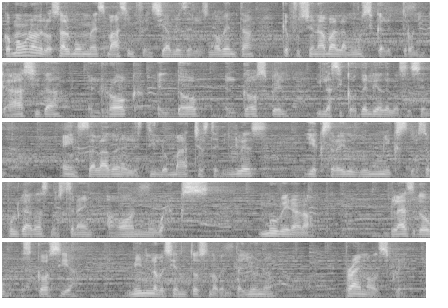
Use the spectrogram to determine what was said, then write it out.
como uno de los álbumes más influenciables de los 90 que fusionaba la música electrónica ácida, el rock, el dub, el gospel y la psicodelia de los 60, e instalado en el estilo Manchester inglés y extraído de un mix 12 pulgadas nos traen a On Wax, Moving On Up, Glasgow, Escocia, 1991, Primal Scream.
